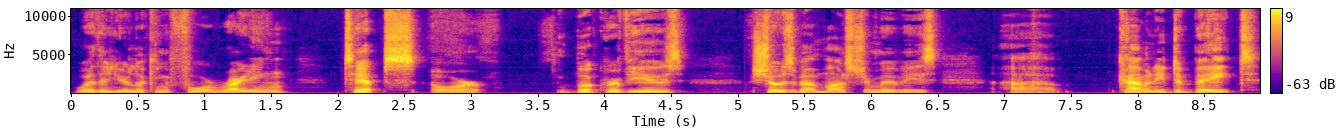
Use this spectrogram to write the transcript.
whether you're looking for writing tips or book reviews, shows about monster movies, uh, comedy debate,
